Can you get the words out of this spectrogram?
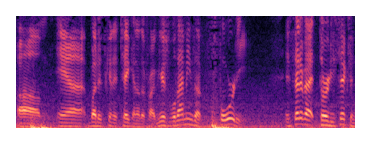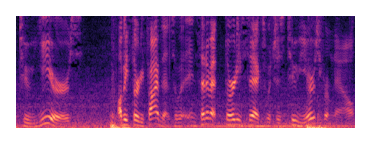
Um, and but it's going to take another five years. Well, that means at 40, instead of at 36 in two years, I'll be 35 then. So instead of at 36, which is two years from now,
